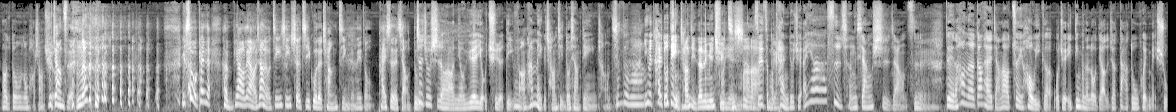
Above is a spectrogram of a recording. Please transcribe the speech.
然后就咚咚咚跑上去，就这样子。嗯啊。可是我看起来很漂亮，好像有精心设计过的场景的那种拍摄的角度。这就是啊纽约有趣的地方，它每个场景都像电影场景。真的吗？因为太多电影场景在那边取景嘛，所以怎么看你都觉得哎呀似曾相识这样子。对，对然后呢，刚才讲到最后一个，我觉得一定不能漏掉的，叫大都会美术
